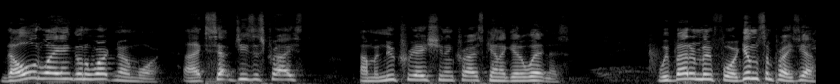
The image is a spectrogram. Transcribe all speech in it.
The old way ain't going to work no more. I accept Jesus Christ. I'm a new creation in Christ. Can I get a witness? We better move forward. Give them some praise, yeah.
